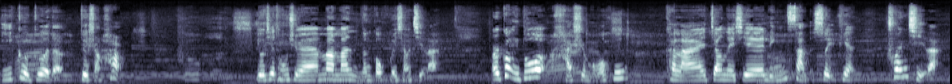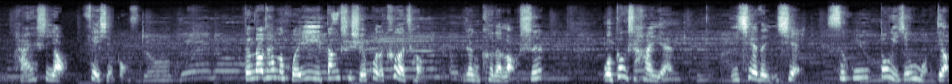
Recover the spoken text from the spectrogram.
一个个的对上号。有些同学慢慢能够回想起来，而更多还是模糊。看来将那些零散的碎片穿起来，还是要费些功夫。等到他们回忆当时学过的课程、任课的老师，我更是汗颜。一切的一切似乎都已经抹掉。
